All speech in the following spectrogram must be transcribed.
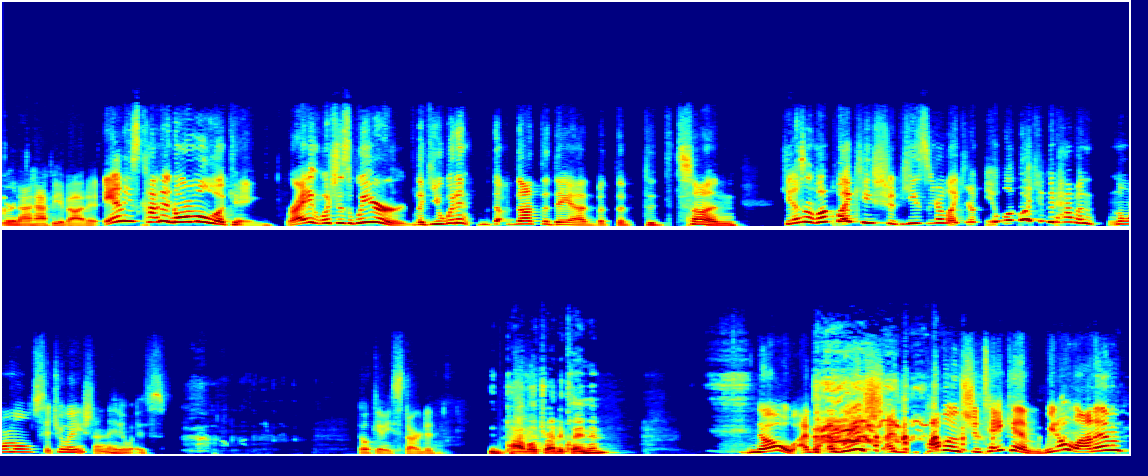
we're not happy about it. And he's kind of normal looking, right? Which is weird. Like you wouldn't, th- not the dad, but the the son. He doesn't look like he should. He's you're like you're, you look like you could have a normal situation. Anyways, don't get me started. Did Pablo try to claim him? No, I, I wish I, Pablo should take him. We don't want him.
